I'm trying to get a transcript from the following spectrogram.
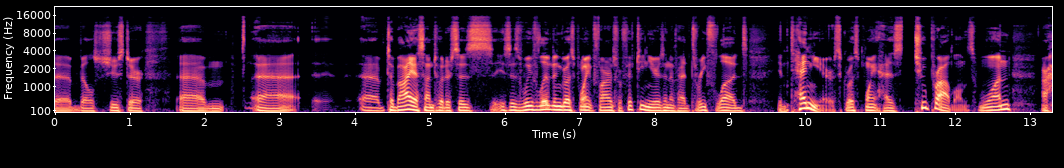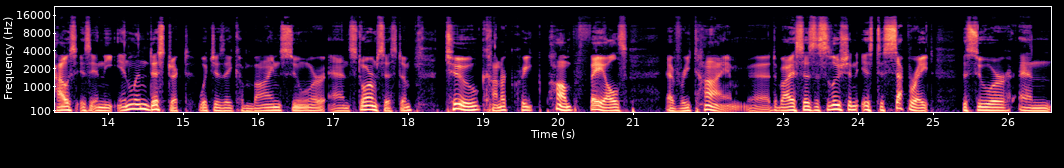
Uh, Bill Shuster. Um, uh, Tobias on Twitter says he says we've lived in Grosse Pointe Farms for 15 years and have had three floods in 10 years. Grosse Pointe has two problems. One, our house is in the Inland District, which is a combined sewer and storm system. Two, Conner Creek pump fails every time. Uh, Tobias says the solution is to separate the sewer and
